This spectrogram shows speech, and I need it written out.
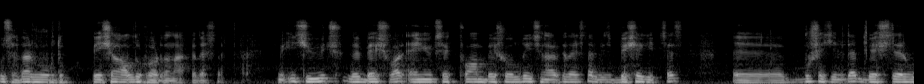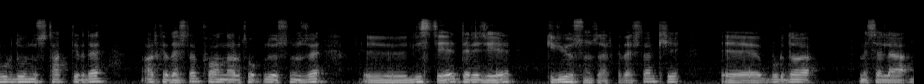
Bu sefer vurduk. 5'i aldık oradan arkadaşlar. Şimdi 2, 3 ve 5 var. En yüksek puan 5 olduğu için arkadaşlar biz 5'e gideceğiz. Ee, bu şekilde 5'leri vurduğunuz takdirde arkadaşlar puanları topluyorsunuz ve e, listeye, dereceye giriyorsunuz arkadaşlar ki e, burada mesela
